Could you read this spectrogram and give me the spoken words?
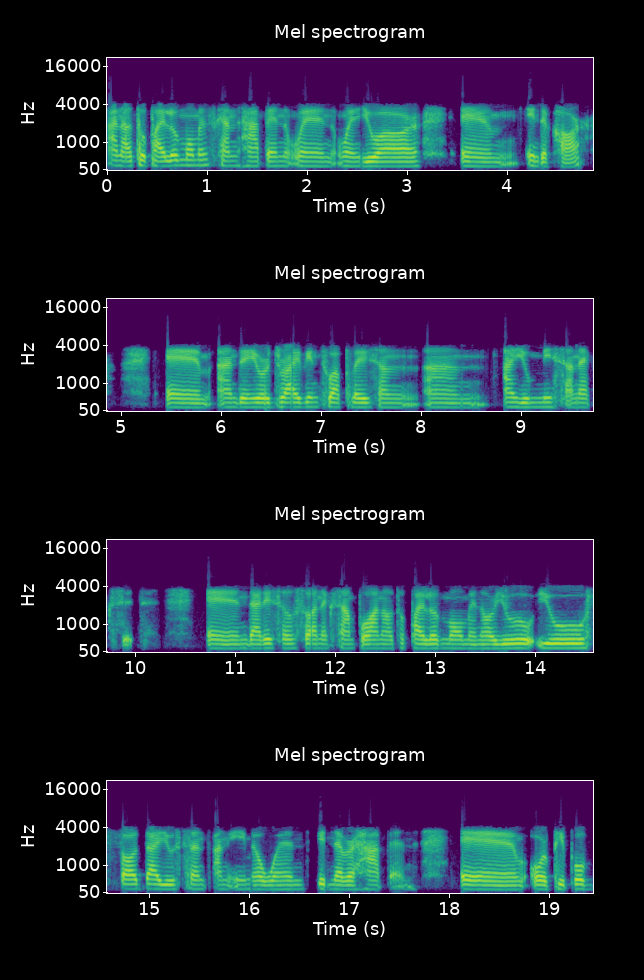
And autopilot moments can happen when when you are um, in the car um, and then you're driving to a place and and and you miss an exit and that is also an example an autopilot moment or you you thought that you sent an email when it never happened. Um, or people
